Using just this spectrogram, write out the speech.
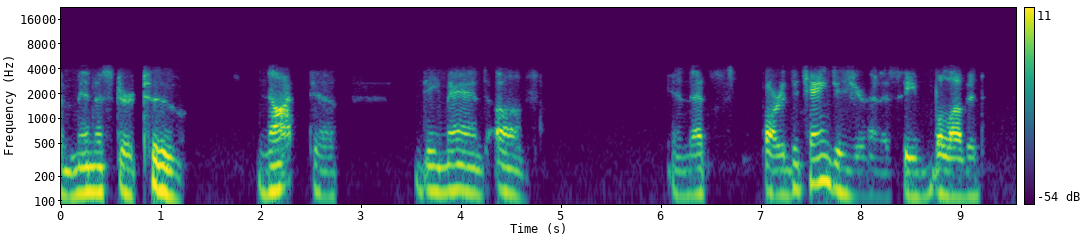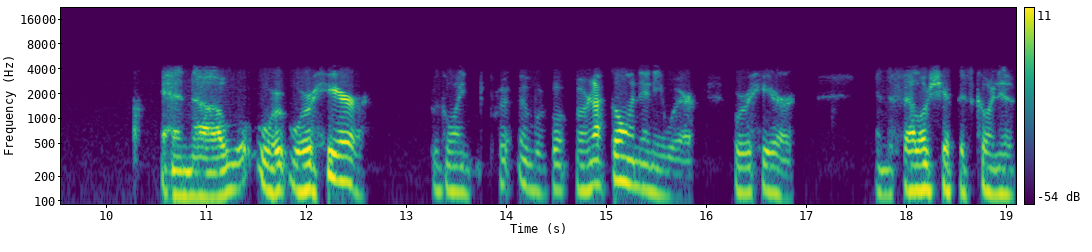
to minister to, not to demand of. And that's part of the changes you're going to see, beloved. And uh, we're we're here. We're going. We're, we're not going anywhere. We're here, and the fellowship is going to.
